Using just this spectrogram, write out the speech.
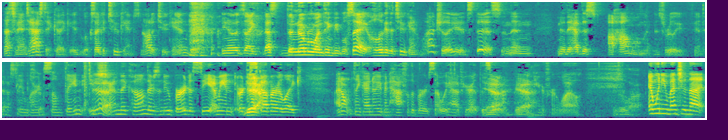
That's fantastic. Like it looks like a toucan. It's not a toucan, but you know, it's like that's the number one thing people say. Oh, look at the toucan. Well, actually, it's this, and then you know they have this aha moment. It's really fantastic. They learn So- something each Yeah. time they come. There's a new bird to see. I mean, or Yeah. discover. Like, I don't think I know even half of the birds that we have here at the zoo. Yeah, I've yeah. been here for a while. There's a lot. And when you mentioned that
